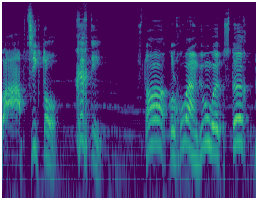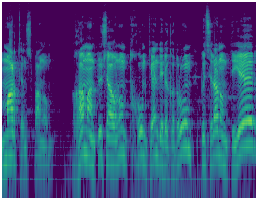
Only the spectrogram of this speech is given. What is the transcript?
Լապ, ցիկտո, խղտի։ Ստա կլխու անգյուն որ ստեղ մարդն սպանում։ Գաման տուսաունում թխում կենդիրը կտրում, պիցրանում տիեր,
